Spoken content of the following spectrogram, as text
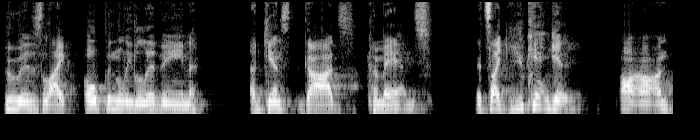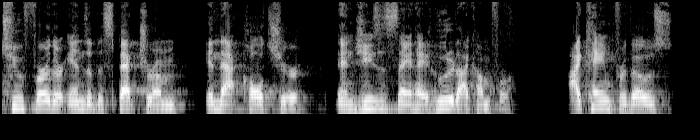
who is like openly living against God's commands. It's like you can't get on, two further ends of the spectrum in that culture. And Jesus saying, hey, who did I come for? I came for those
